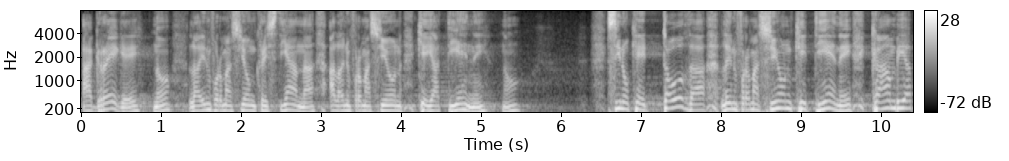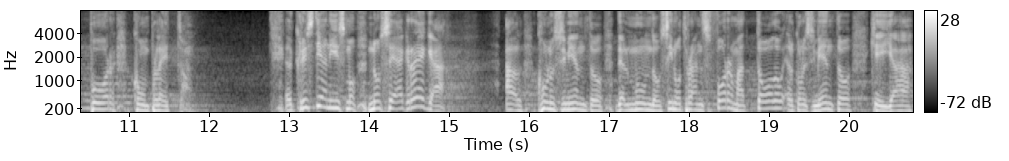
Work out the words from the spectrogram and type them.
agregue ¿no? la información cristiana a la información que ya tiene, ¿no? Sino que toda la información que tiene cambia por completo. El cristianismo no se agrega al conocimiento del mundo, sino transforma todo el conocimiento que ya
